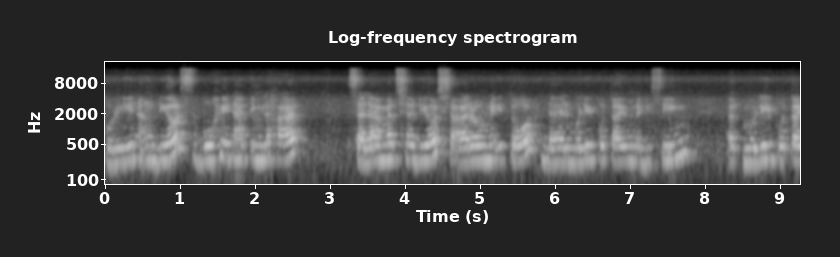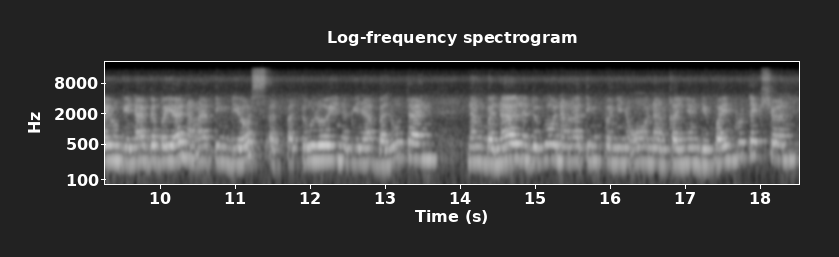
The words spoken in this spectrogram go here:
purihin ang Diyos, buhay nating lahat. Salamat sa Diyos sa araw na ito dahil muli po tayong nagising at muli po tayong ginagabayan ng ating Diyos at patuloy na binabalutan ng banal na dugo ng ating Panginoon ang kanyang divine protection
